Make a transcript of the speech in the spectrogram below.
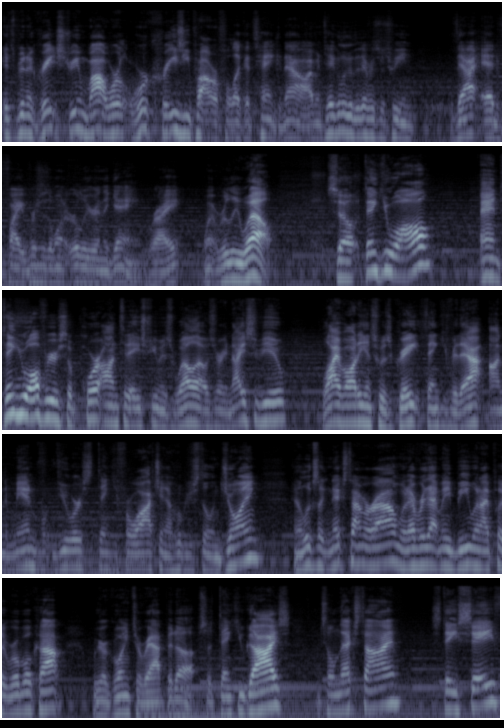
it's been a great stream. Wow, we're we're crazy powerful like a tank now. I mean, take a look at the difference between that Ed fight versus the one earlier in the game. Right, went really well. So thank you all, and thank you all for your support on today's stream as well. That was very nice of you. Live audience was great. Thank you for that. On demand viewers, thank you for watching. I hope you're still enjoying. And it looks like next time around, whenever that may be, when I play RoboCop, we are going to wrap it up. So thank you guys. Until next time, stay safe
